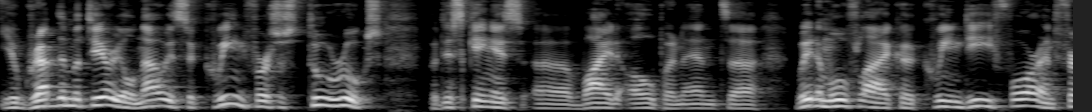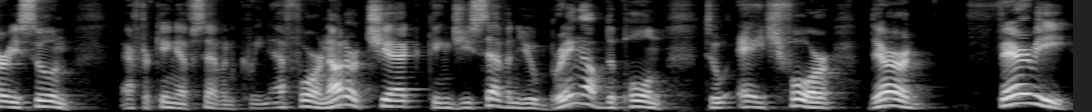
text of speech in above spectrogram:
you grab the material. Now it's a queen versus two rooks. But this king is uh, wide open and uh, with a move like uh, queen d4 and very soon after king f7, queen f4, another check, king g7, you bring up the pawn to h4. There are very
